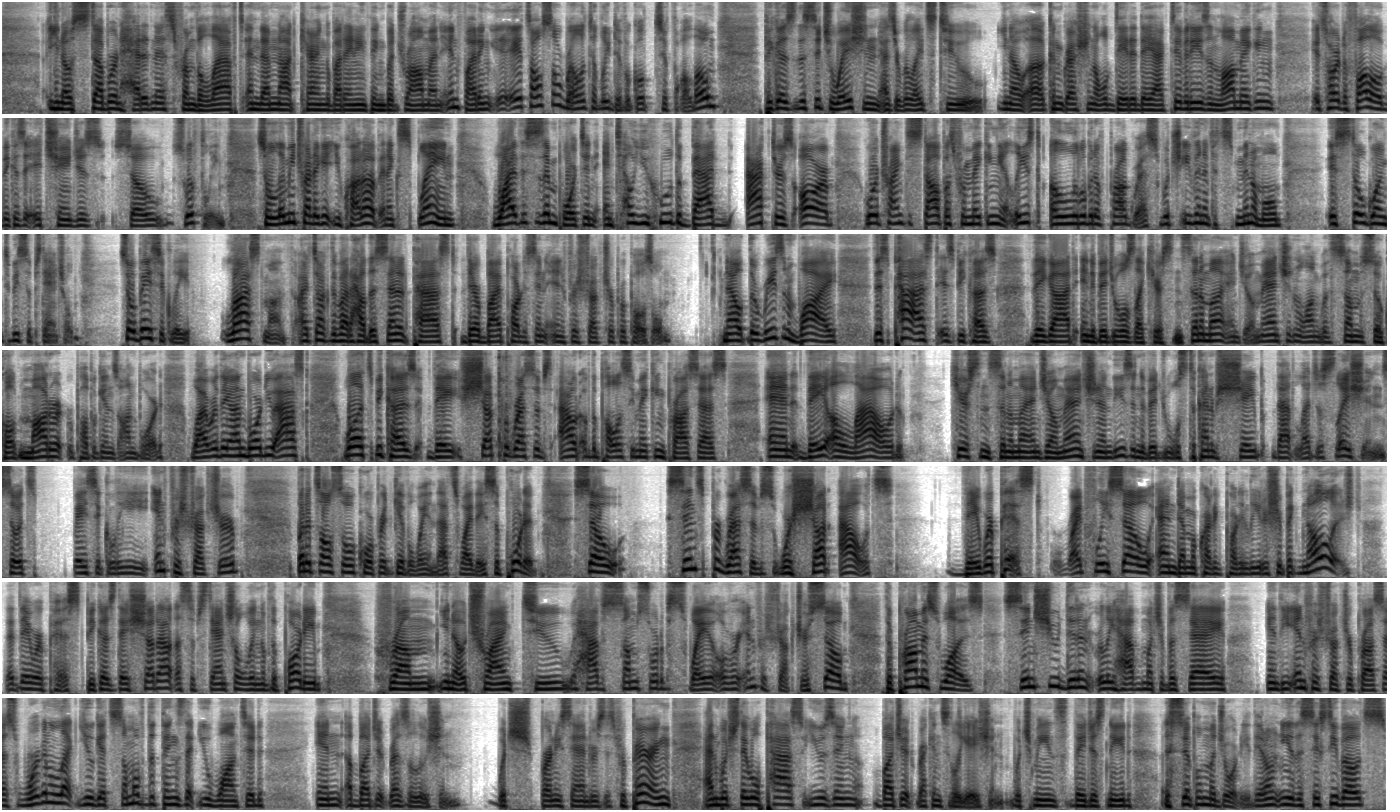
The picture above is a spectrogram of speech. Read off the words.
you know, stubborn headedness from the left and them not caring about anything but drama and infighting, it's also relatively difficult to follow because the situation as it relates to, you know, uh, congressional day to day activities and lawmaking, it's hard to follow because it changes so swiftly. So let me try to get you caught up and explain why this is important and tell you who the bad actors are who are trying to stop us from making at least a little bit of progress, which, even if it's minimal, is still going to be substantial. So basically, Last month, I talked about how the Senate passed their bipartisan infrastructure proposal. Now, the reason why this passed is because they got individuals like Kyrsten Sinema and Joe Manchin, along with some so called moderate Republicans, on board. Why were they on board, you ask? Well, it's because they shut progressives out of the policymaking process and they allowed Kyrsten Sinema and Joe Manchin and these individuals to kind of shape that legislation. So it's basically infrastructure, but it's also a corporate giveaway, and that's why they support it. So, since progressives were shut out, they were pissed, rightfully so, and Democratic Party leadership acknowledged that they were pissed because they shut out a substantial wing of the party from, you know, trying to have some sort of sway over infrastructure. So the promise was since you didn't really have much of a say in the infrastructure process, we're going to let you get some of the things that you wanted in a budget resolution, which Bernie Sanders is preparing and which they will pass using budget reconciliation, which means they just need a simple majority. They don't need the 60 votes.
